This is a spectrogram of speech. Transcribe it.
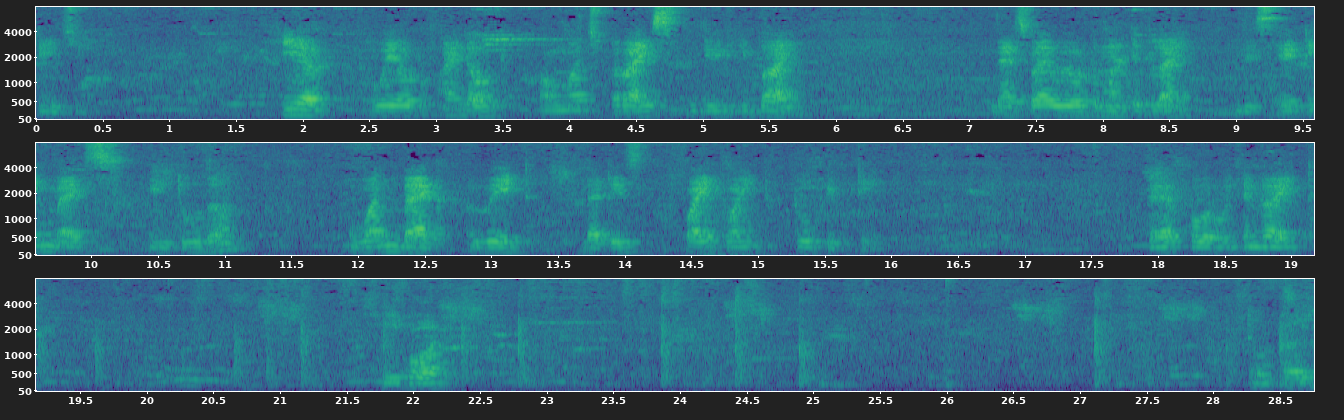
kg. Here we have to find out how much rice did he buy. That's why we have to multiply this 18 bags into the one bag weight that is 5.250. Therefore, we can write he bought total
